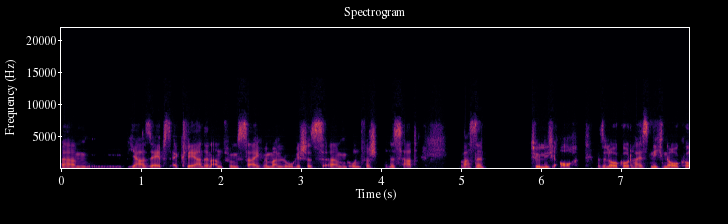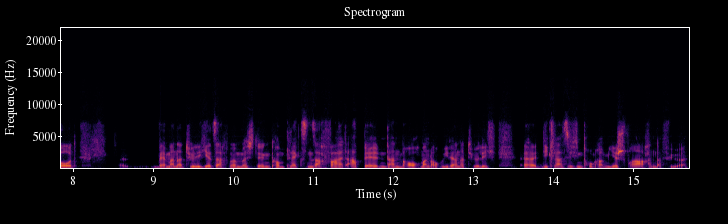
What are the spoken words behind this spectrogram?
ähm, ja selbsterklärend in Anführungszeichen, wenn man logisches ähm, Grundverständnis hat, was natürlich auch, also Low-Code heißt nicht No-Code wenn man natürlich jetzt sagt, man möchte einen komplexen Sachverhalt abbilden, dann braucht man auch wieder natürlich äh, die klassischen Programmiersprachen dafür.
